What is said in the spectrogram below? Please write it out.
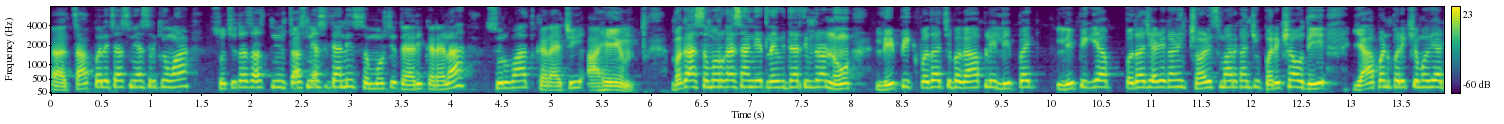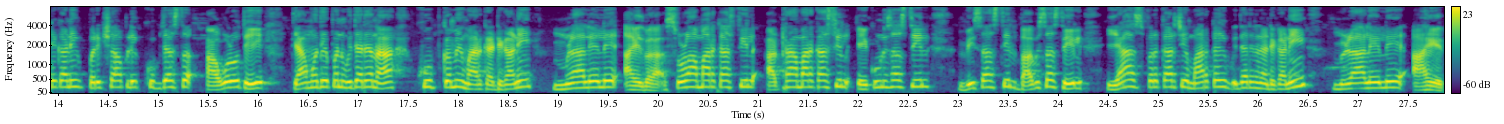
चापली चापले चाचणी असेल किंवा स्वच्छता चाचणी चाचणी असेल त्यांनी समोरची तयारी करायला सुरुवात करायची आहे. बघा समोर काय सांगितलं विद्यार्थी मित्रांनो लिपिक पदाची बघा आपली लिपिक लिपिक या पदाच्या ठिकाणी चाळीस मार्कांची परीक्षा होती. या पण परीक्षेमध्ये या ठिकाणी परीक्षा आपली खूप जास्त आवड होती. त्यामध्ये पण विद्यार्थ्यांना खूप कमी मार्क या ठिकाणी मिळालेले आहेत बघा. सोळा मार्क असतील अठरा मार्क असतील एकोणीस असतील वीस असतील बावीस असतील याच प्रकारचे मार्कही विद्यार्थ्यांना ठिकाणी मिळालेले आहेत.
